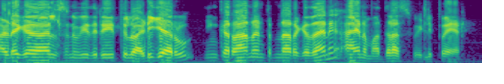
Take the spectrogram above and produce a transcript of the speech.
అడగాల్సిన విధి రీతిలో అడిగారు ఇంకా రానంటున్నారు కదా అని ఆయన మద్రాసు వెళ్ళిపోయారు.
